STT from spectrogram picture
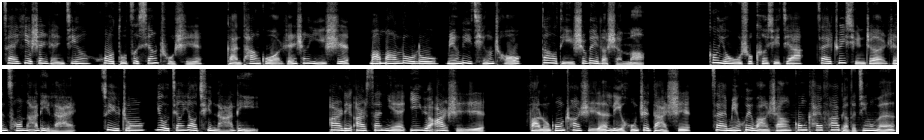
在夜深人静或独自相处时，感叹过人生一世。忙忙碌碌，名利情仇，到底是为了什么？更有无数科学家在追寻着人从哪里来，最终又将要去哪里。二零二三年一月二十日，法轮功创始人李洪志大师在明慧网上公开发表的经文《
